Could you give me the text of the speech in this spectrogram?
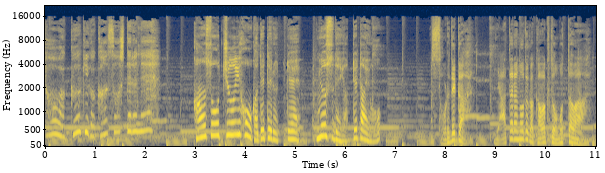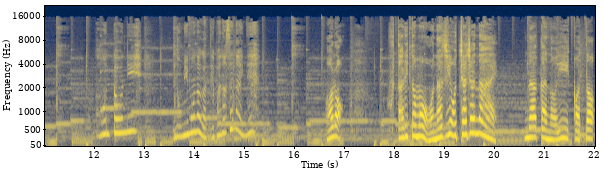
今日は空気が乾燥してるね。乾燥注意報が出てるってニュースでやってたよ。それでか。やたら喉が渇くと思ったわ。本当に？飲み物が手放せないね。あら。二人とも同じお茶じゃない。仲のいいこと。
